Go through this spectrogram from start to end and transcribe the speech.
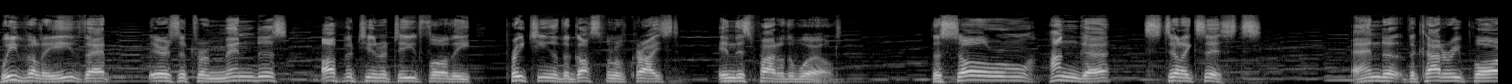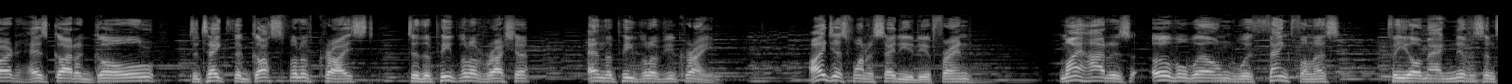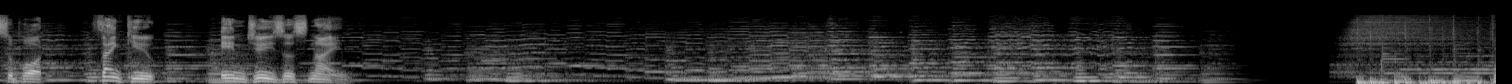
We believe that there's a tremendous opportunity for the preaching of the gospel of Christ in this part of the world. The soul hunger still exists. And the Carter Report has got a goal to take the gospel of Christ to the people of Russia and the people of Ukraine. I just want to say to you, dear friend, my heart is overwhelmed with thankfulness for your magnificent support. Thank you in Jesus' name.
